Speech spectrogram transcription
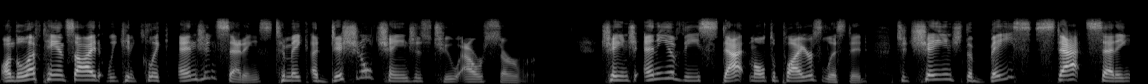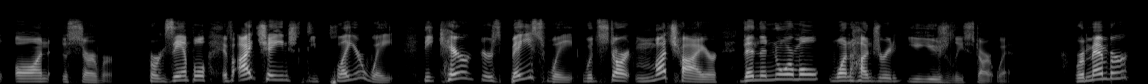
On the left hand side, we can click Engine Settings to make additional changes to our server. Change any of these stat multipliers listed to change the base stat setting on the server. For example, if I changed the player weight, the character's base weight would start much higher than the normal 100 you usually start with. Remember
